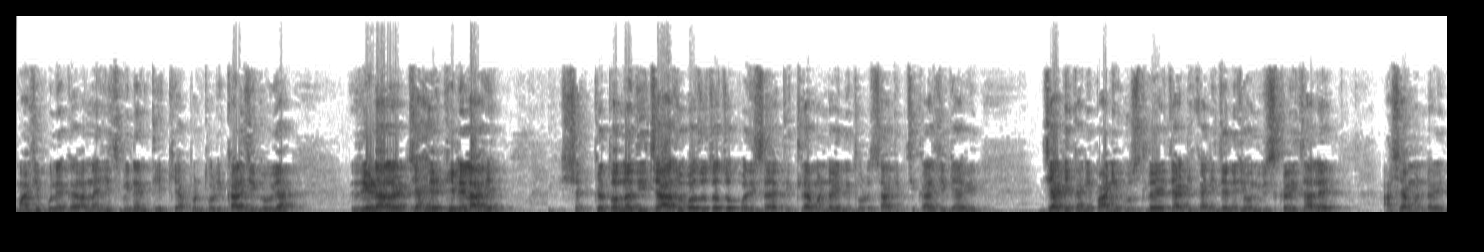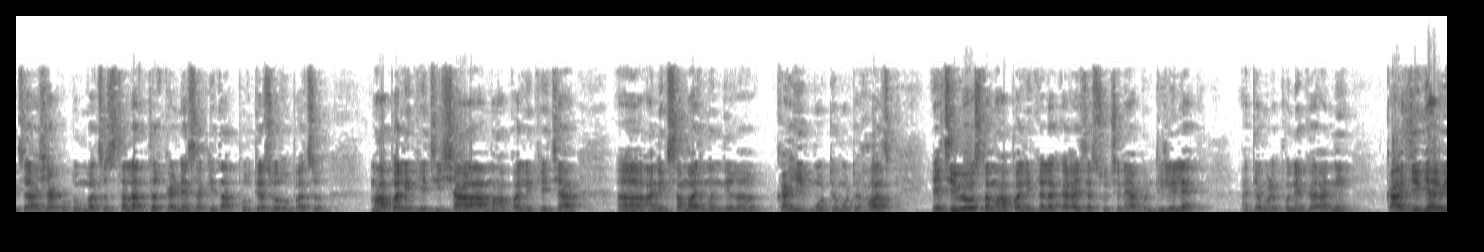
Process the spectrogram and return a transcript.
माझी पुणेकरांना हीच विनंती आहे की आपण थोडी काळजी घेऊया. रेड अलर्ट जाहीर केलेला आहे. शक्यतो नदीच्या आजूबाजूचा जो परिसर आहे तिथल्या मंडळींनी थोडंसं अधिकची काळजी घ्यावी. ज्या ठिकाणी पाणी घुसलंय ज्या ठिकाणी जनजीवन विस्कळीत झालंय अशा मंडळींचं अशा कुटुंबाचं स्थलांतर करण्यासाठी तात्पुरत्या स्वरूपाचं महापालिकेची शाळा महापालिकेच्या अनेक समाज मंदिरं काही मोठे मोठे हॉल्स याची व्यवस्था महापालिकेला करायच्या सूचना आपण दिलेल्या आहेत. आणि त्यामुळे पुणेकरांनी काळजी घ्यावी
